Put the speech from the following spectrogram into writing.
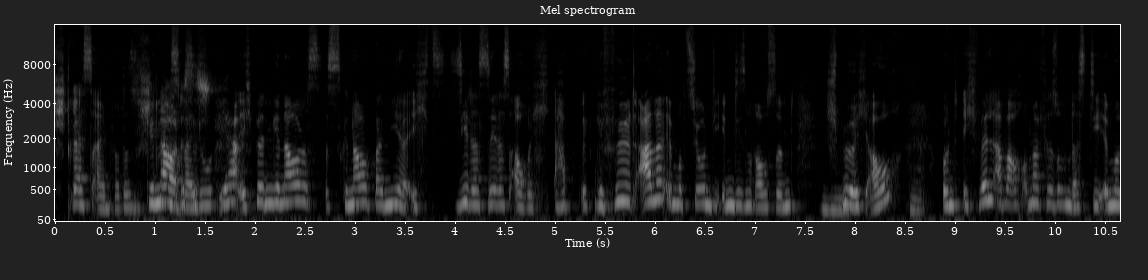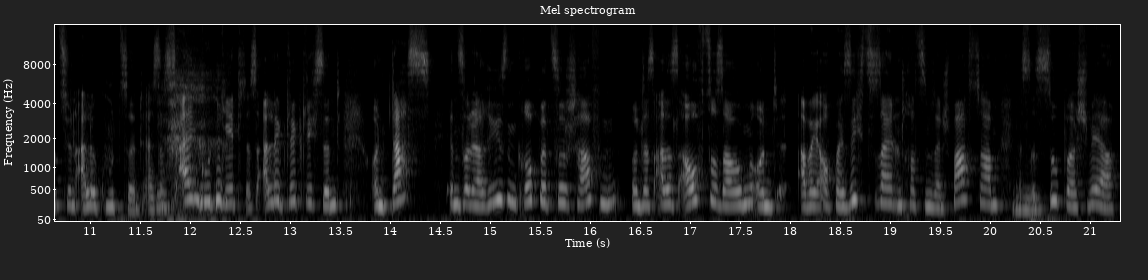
Stress einfach. Das ist Stress, genau, das weil ist, du, ja. ich bin genau das, ist genau bei mir. Ich sehe das, sehe das auch. Ich habe gefühlt alle Emotionen, die in diesem Raum sind, mhm. spüre ich auch. Ja. Und ich will aber auch immer versuchen, dass die Emotionen alle gut sind. Also, dass es allen gut geht, dass alle glücklich sind. Und das in so einer riesen Gruppe zu schaffen und das alles aufzusaugen und aber ja auch bei sich zu sein und trotzdem seinen Spaß zu haben, mhm. das ist super schwer.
